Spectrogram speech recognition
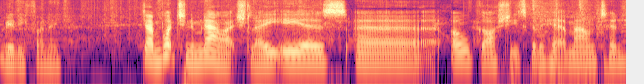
really funny. I'm watching him now. Actually, he is. Uh, oh gosh, he's going to hit a mountain.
